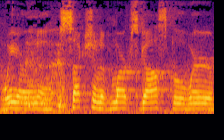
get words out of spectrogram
We are in a section of Mark's Gospel where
